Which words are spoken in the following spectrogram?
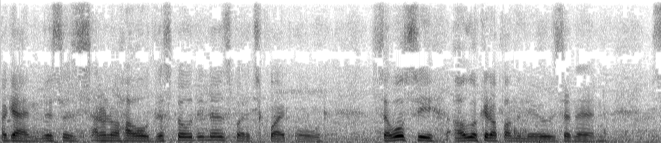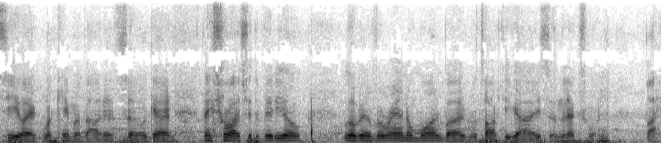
again this is i don't know how old this building is but it's quite old. So we'll see. I'll look it up on the news and then see like what came about it. So again thanks for watching the video. A little bit of a random one but we'll talk to you guys in the next one. Bye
